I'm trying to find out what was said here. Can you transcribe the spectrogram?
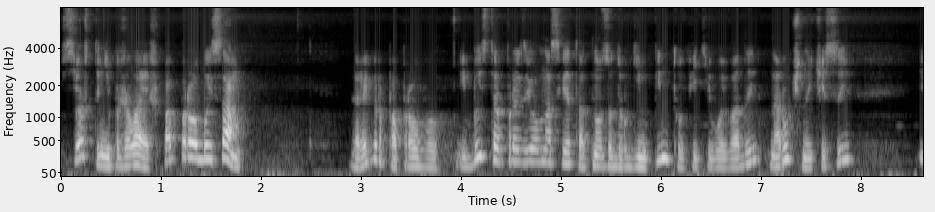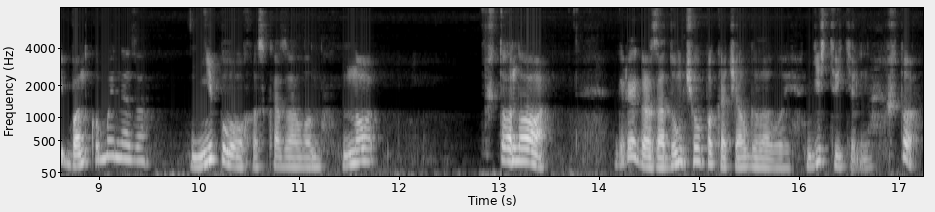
«Все, что не пожелаешь, попробуй сам». Грегор попробовал и быстро произвел на свет одно за другим пинту питьевой воды, наручные часы и банку майонеза. «Неплохо», — сказал он, — «но...» «Что «но»?» Грегор задумчиво покачал головой. «Действительно, что?»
